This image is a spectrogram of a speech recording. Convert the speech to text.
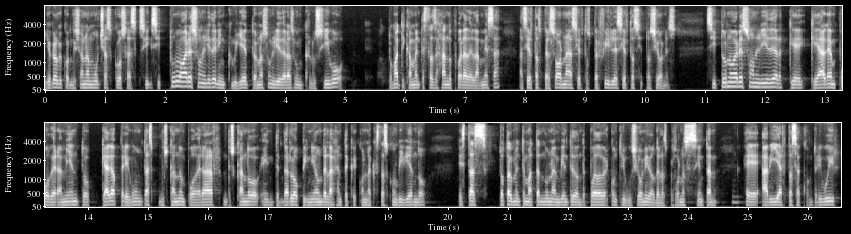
yo creo que condiciona muchas cosas. Si, si tú no eres un líder incluyente, no es un liderazgo inclusivo, automáticamente estás dejando fuera de la mesa a ciertas personas, ciertos perfiles, ciertas situaciones. Si tú no eres un líder que, que haga empoderamiento, que haga preguntas buscando empoderar, buscando entender la opinión de la gente que, con la que estás conviviendo, estás totalmente matando un ambiente donde pueda haber contribución y donde las personas se sientan eh, abiertas a contribuir.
